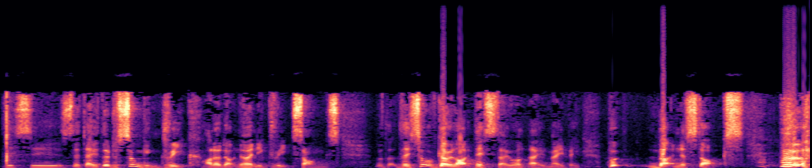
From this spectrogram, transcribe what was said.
This is the day. They're sung in Greek, and I don't know any Greek songs. They sort of go like this, though, won't they? Maybe, but not in the stocks. But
